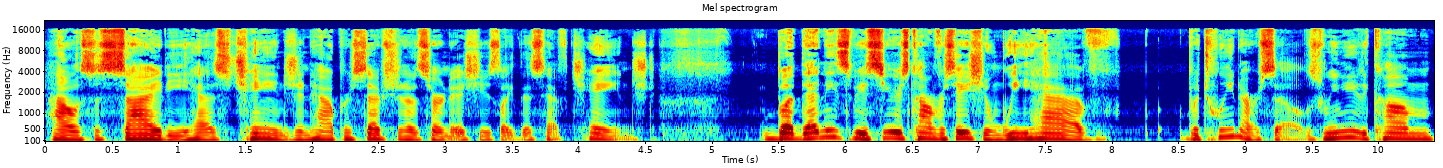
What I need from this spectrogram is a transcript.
how society has changed and how perception of certain issues like this have changed. But that needs to be a serious conversation we have between ourselves. We need to come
